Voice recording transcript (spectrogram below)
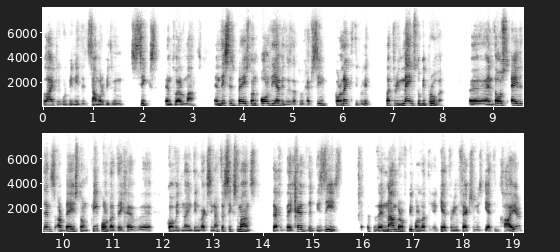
likely will be needed somewhere between 6 and 12 months. And this is based on all the evidence that we have seen collectively, but remains to be proven. Uh, and those evidence are based on people that they have uh, COVID-19 vaccine after six months that they had the disease. The number of people that get reinfection is getting higher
